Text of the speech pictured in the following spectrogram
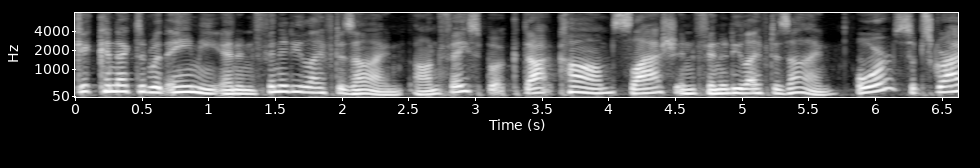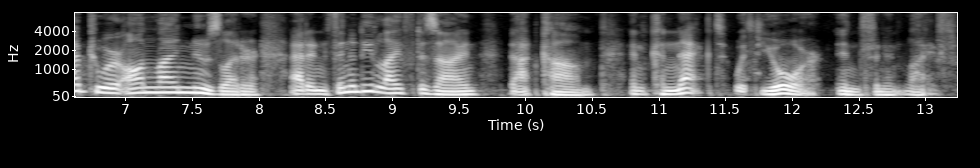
get connected with Amy and Infinity Life Design on facebook.com slash infinitylifedesign or subscribe to her online newsletter at infinitylifedesign.com and connect with your infinite life.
